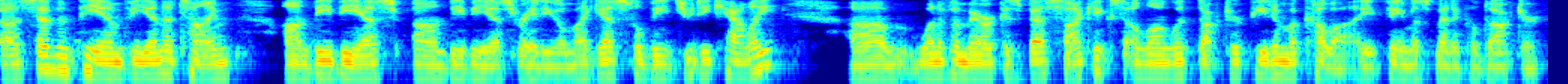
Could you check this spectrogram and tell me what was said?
uh, 7 p.m. Vienna time on BBS on BBS Radio. My guest will be Judy Callie, um, one of America's best psychics, along with Dr. Peter McCullough, a famous medical doctor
